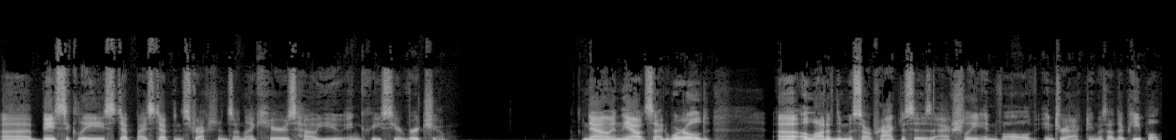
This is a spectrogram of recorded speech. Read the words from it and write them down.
uh, basically step-by-step instructions on like here's how you increase your virtue. Now in the outside world uh, a lot of the mussar practices actually involve interacting with other people.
